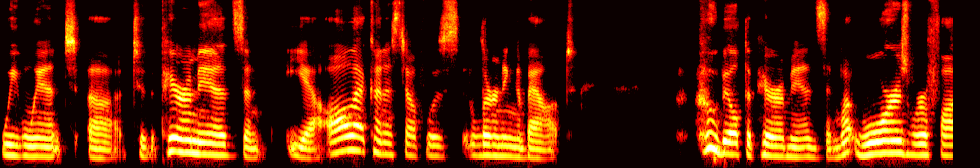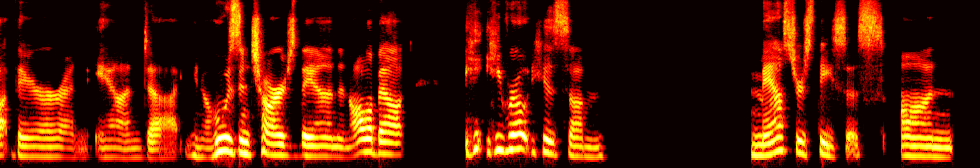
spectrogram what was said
we went uh, to the pyramids and yeah, all that kind of stuff was learning about who built the pyramids and what wars were fought there and and uh, you know who was in charge then and all about he, he wrote his um, master's thesis on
